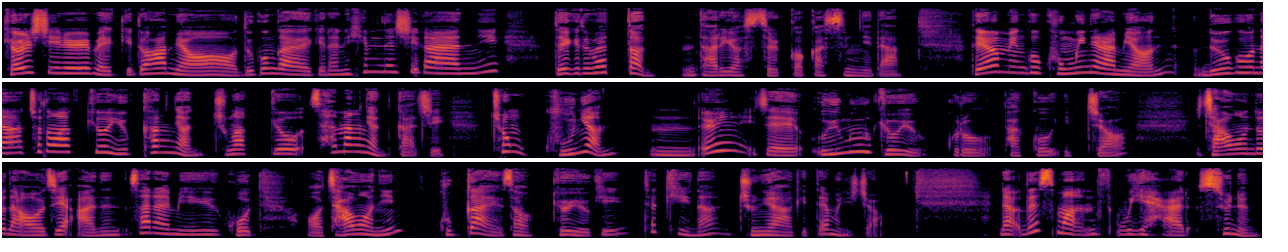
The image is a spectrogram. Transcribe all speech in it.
결실을 맺기도 하며 누군가에게는 힘든 시간이 되기도 했던 달이었을 것 같습니다. 대한민국 국민이라면 누구나 초등학교 6학년, 중학교 3학년까지 총 9년 을 이제 의무 교육으로 받고 있죠. 자원도 나오지 않은 사람이 곧 어, 자원인 국가에서 교육이 특히나 중요하기 때문이죠. Now, this month we had Sunung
